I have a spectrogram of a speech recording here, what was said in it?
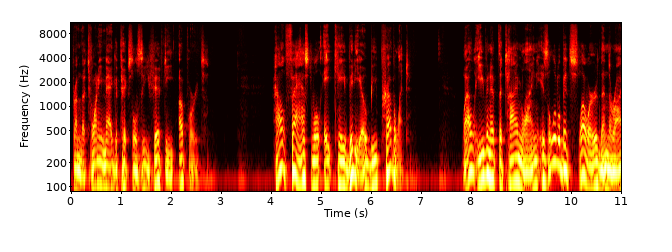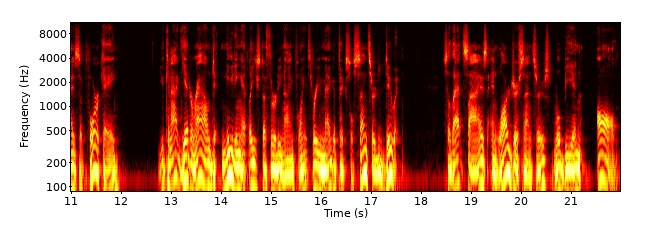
from the 20 megapixel Z50 upwards. How fast will 8K video be prevalent? Well, even if the timeline is a little bit slower than the rise of 4K, you cannot get around needing at least a 39.3 megapixel sensor to do it. So that size and larger sensors will be in all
